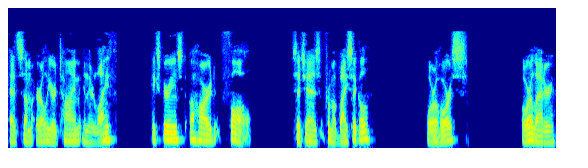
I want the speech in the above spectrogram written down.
at some earlier time in their life, experienced a hard fall, such as from a bicycle, or a horse, or a ladder,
